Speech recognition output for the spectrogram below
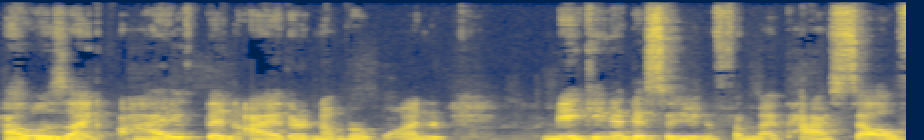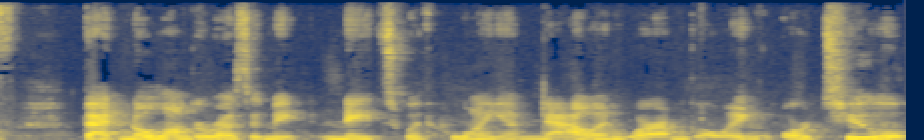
I was like, I've been either number one, making a decision from my past self that no longer resonates with who I am now and where I'm going, or two,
